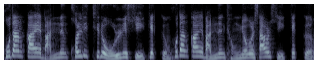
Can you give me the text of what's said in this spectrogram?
호단가에 맞는 퀄리티를 올릴 수 있게끔, 호단가에 맞는 경력을 쌓을 수 있게끔,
